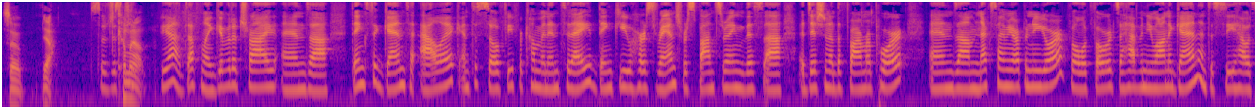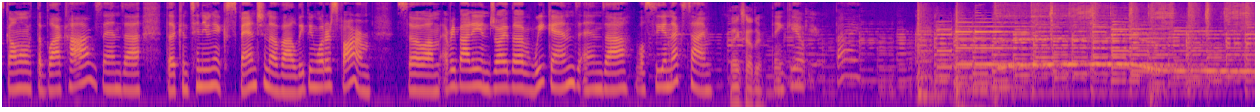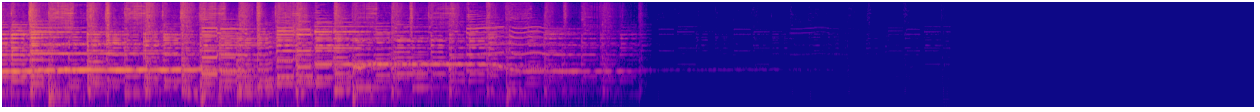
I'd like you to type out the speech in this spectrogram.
so yeah, So just Come keep- out. Yeah, definitely give it a try. And uh, thanks again to Alec and to Sophie for coming in today. Thank you, Hearst Ranch, for sponsoring this uh, edition of the Farm Report. And um, next time you're up in New York, we'll look forward to having you on again and to see how it's going with the Black Hogs and uh, the continuing expansion of uh, Leaping Waters Farm. So um, everybody enjoy the weekend, and uh, we'll see you next time. thanks Heather. Thank you.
